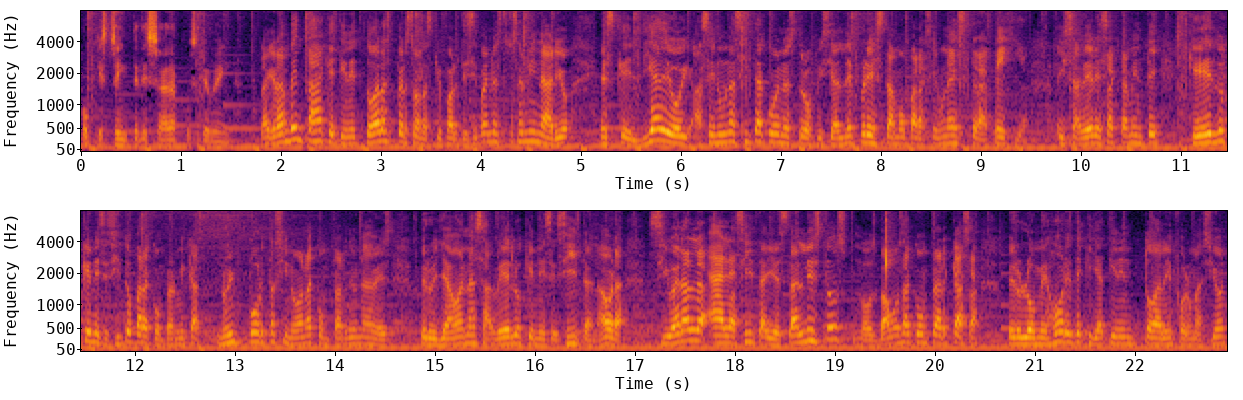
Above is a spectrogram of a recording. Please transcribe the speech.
o que esté interesada, pues que venga. La gran ventaja que tiene todas las personas que participan en nuestro seminario es que el día de hoy hacen una cita con nuestro oficial de préstamo para hacer una estrategia y saber exactamente qué es lo que necesito para comprar mi casa. No importa si no van a comprar de una vez, pero ya van a saber lo que necesitan. Ahora, si van a la, a la cita y están listos, nos vamos a comprar casa, pero lo mejor es de que ya tienen toda la información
